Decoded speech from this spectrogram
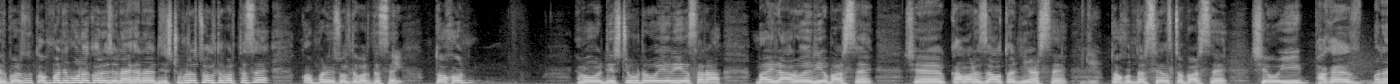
এরপর যদি কোম্পানি মনে করে যে না এখানে ডিস্ট্রিবিউটর চলতে পারতেছে কোম্পানি চলতে পারতেছে তখন এবং ওই ডিস্ট্রিবিউটার ওই এরিয়া ছাড়া বাইরে আরও এরিয়া বাড়ছে। সে কাভারেজ আওতায় নিয়ে আসছে। তখন তার সেলসটা বাড়ছে। সে ওই ফাঁকা মানে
